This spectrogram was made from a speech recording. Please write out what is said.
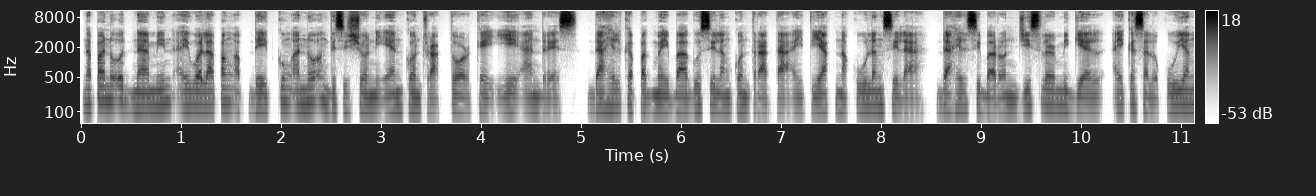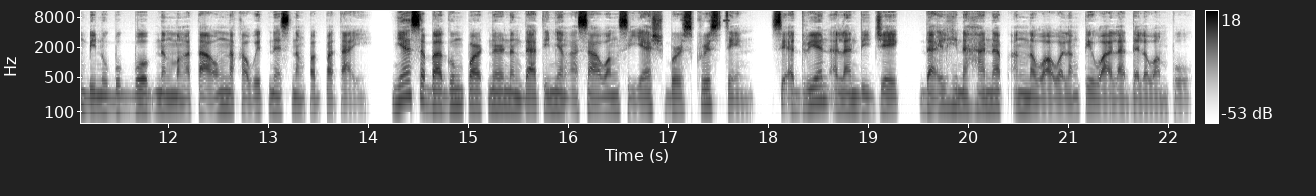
Napanood namin ay wala pang update kung ano ang desisyon ni Ian Contractor kay E. Andres dahil kapag may bago silang kontrata ay tiyak na kulang sila dahil si Baron Gisler Miguel ay kasalukuyang binubugbog ng mga taong nakawitness ng pagpatay niya sa bagong partner ng dati niyang asawang si Yesh Burst Christine, si Adrian Alandi Jake, dahil hinahanap ang nawawalang tiwala 20.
